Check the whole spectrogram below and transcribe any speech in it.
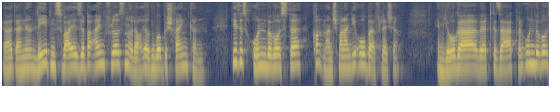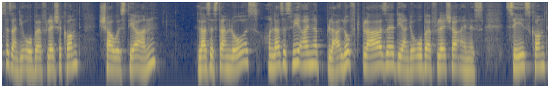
ja, deine Lebensweise beeinflussen oder auch irgendwo beschränken. Dieses Unbewusste kommt manchmal an die Oberfläche. Im Yoga wird gesagt, wenn Unbewusstes an die Oberfläche kommt, schau es dir an, lass es dann los und lass es wie eine Bla Luftblase, die an die Oberfläche eines Sees kommt,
